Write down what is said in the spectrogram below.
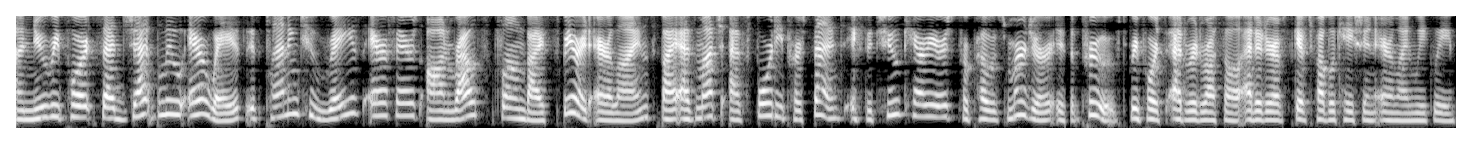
A new report said JetBlue Airways is planning to raise airfares on routes flown by Spirit Airlines by as much as 40% if the two carriers' proposed merger is approved, reports Edward Russell, editor of Skift publication Airline Weekly.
